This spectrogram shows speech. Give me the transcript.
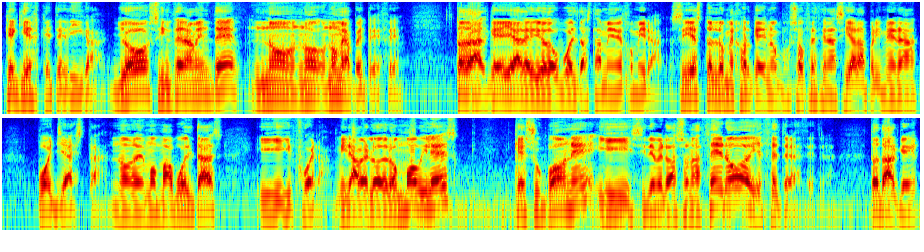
¿qué quieres que te diga? Yo, sinceramente, no, no, no me apetece. Total, que ella le dio dos vueltas también dijo, mira, si esto es lo mejor que nos ofrecen así a la primera, pues ya está, no demos más vueltas y fuera. Mira a ver lo de los móviles, qué supone y si de verdad son a cero, y etcétera, etcétera. Total, que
